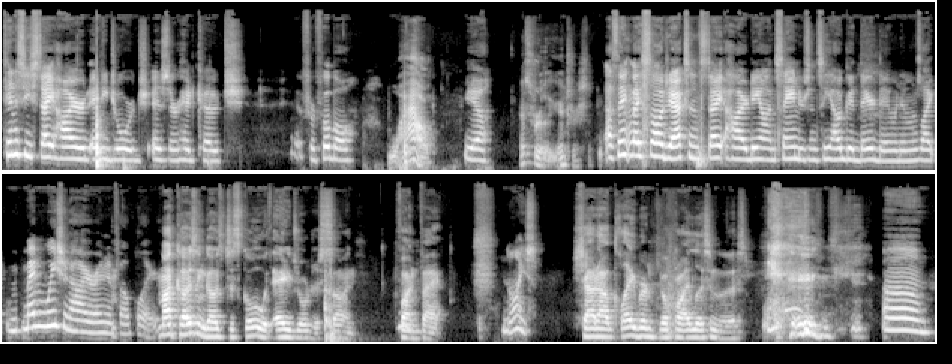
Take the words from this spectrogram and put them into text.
Tennessee State hired Eddie George as their head coach for football. Wow, Yeah. That's really interesting. I think they saw Jackson State hire Deion Sanders and see how good they're doing and was like, maybe we should hire an NFL player. My cousin goes to school with Eddie George's son. Fun fact. Nice. Shout out Claiborne. You'll probably listen to this. um,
